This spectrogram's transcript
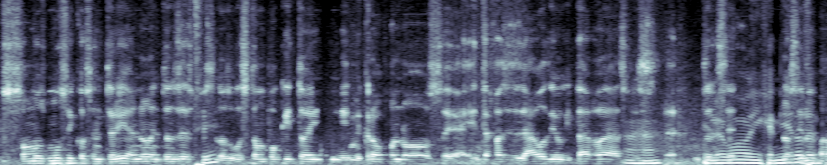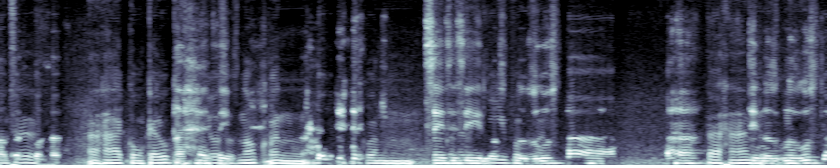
somos músicos en teoría no entonces pues, nos gusta un poquito ahí micrófonos eh, interfaces de audio guitarras pues, y luego ingenieros entonces ajá como que algo que no con, con sí sí sí nos, gusta Ajá. nos, gusta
